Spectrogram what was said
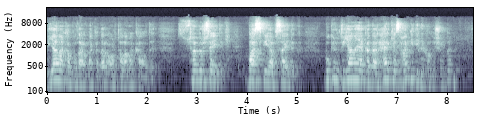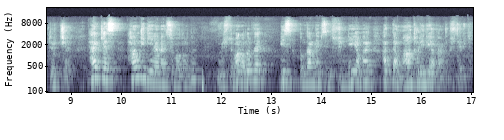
Viyana kapılarına kadar ortalama kaldı. Sömürseydik, baskı yapsaydık, bugün Viyana'ya kadar herkes hangi dili konuşurdu? Türkçe. Herkes hangi dine mensup olurdu? Müslüman olur ve biz bunların hepsini sünni yapar, hatta maturidi yapardık üstelik.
